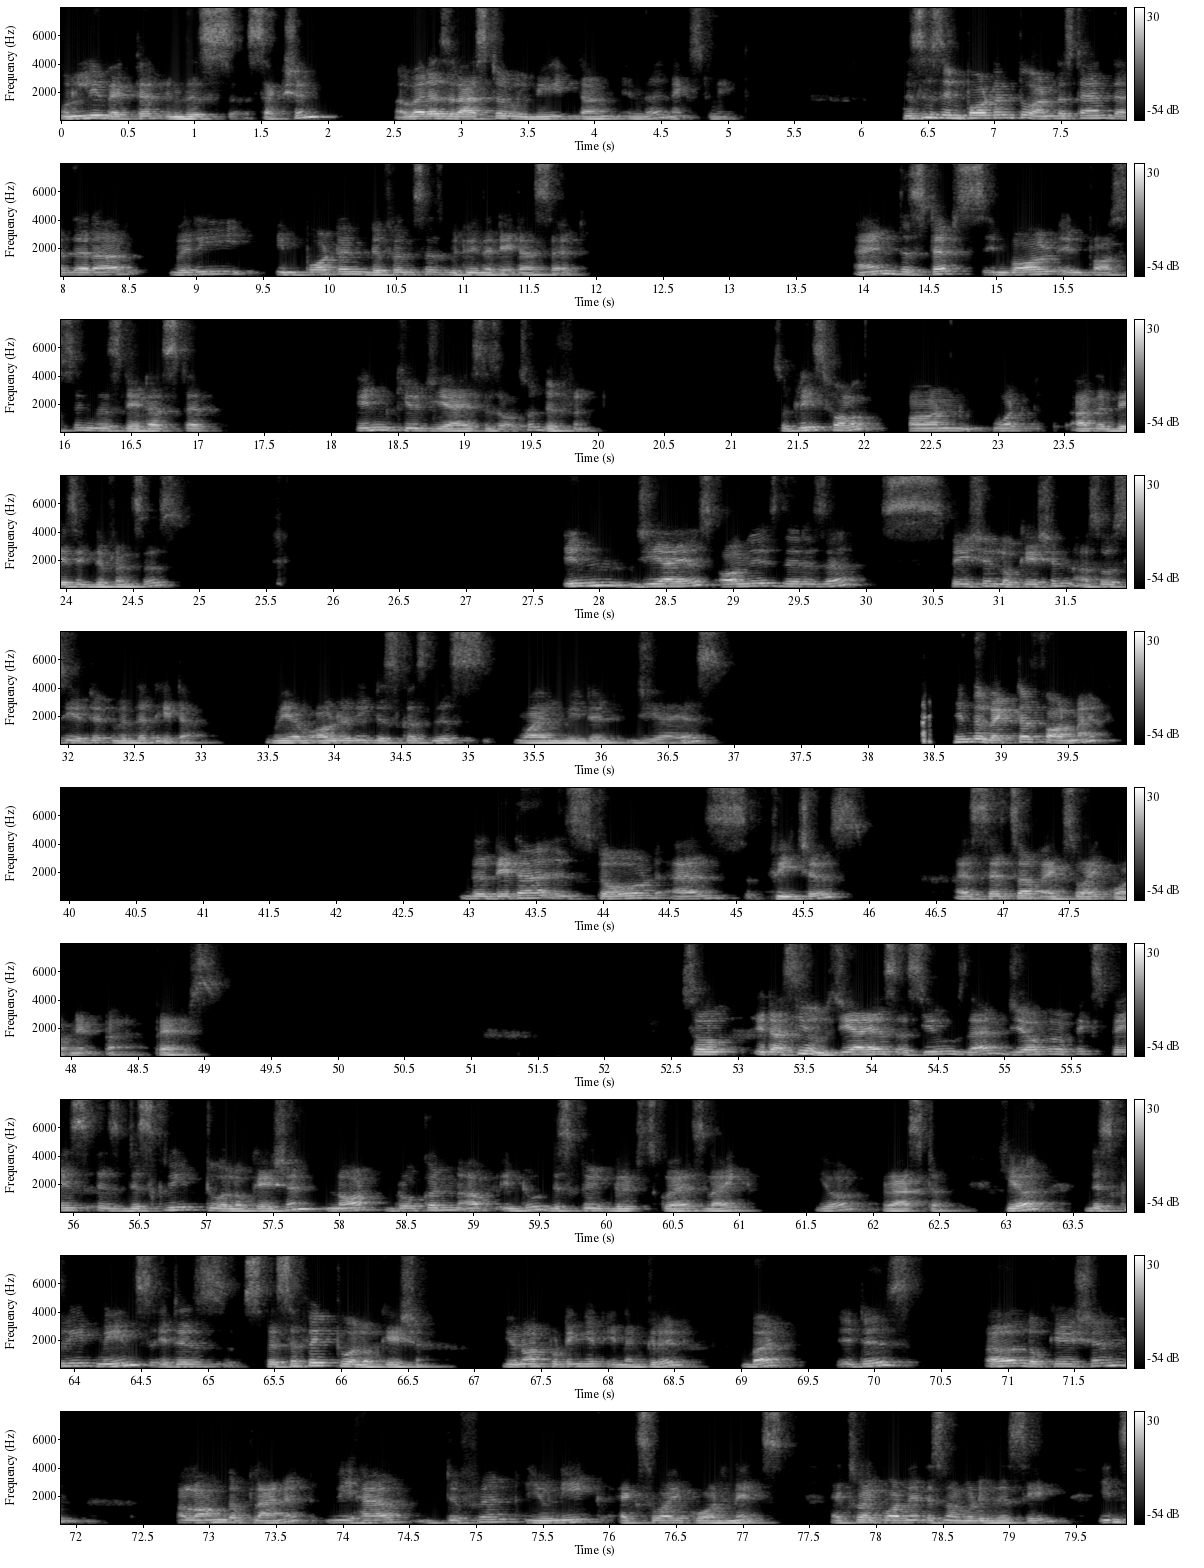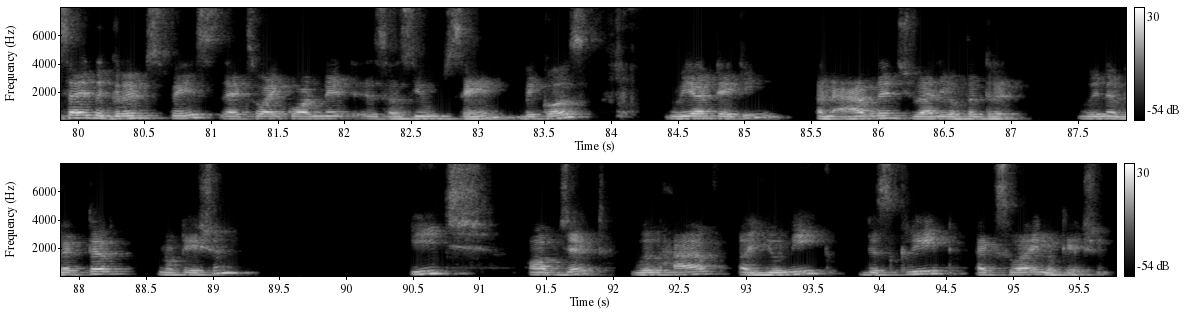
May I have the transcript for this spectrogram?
only vector in this section, uh, whereas raster will be done in the next week. This is important to understand that there are very important differences between the data set and the steps involved in processing this data step in QGIS is also different. So please follow on what are the basic differences. In GIS, always there is a spatial location associated with the data. We have already discussed this while we did GIS. In the vector format, the data is stored as features, as sets of XY coordinate pairs. So it assumes, GIS assumes that geographic space is discrete to a location, not broken up into discrete grid squares like your raster. Here, discrete means it is specific to a location. You're not putting it in a grid, but it is a location along the planet. We have different unique XY coordinates. XY coordinate is not going to be the same. Inside the grid space, the XY coordinate is assumed same because we are taking an average value of the grid. In a vector notation, each object will have a unique discrete XY location.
